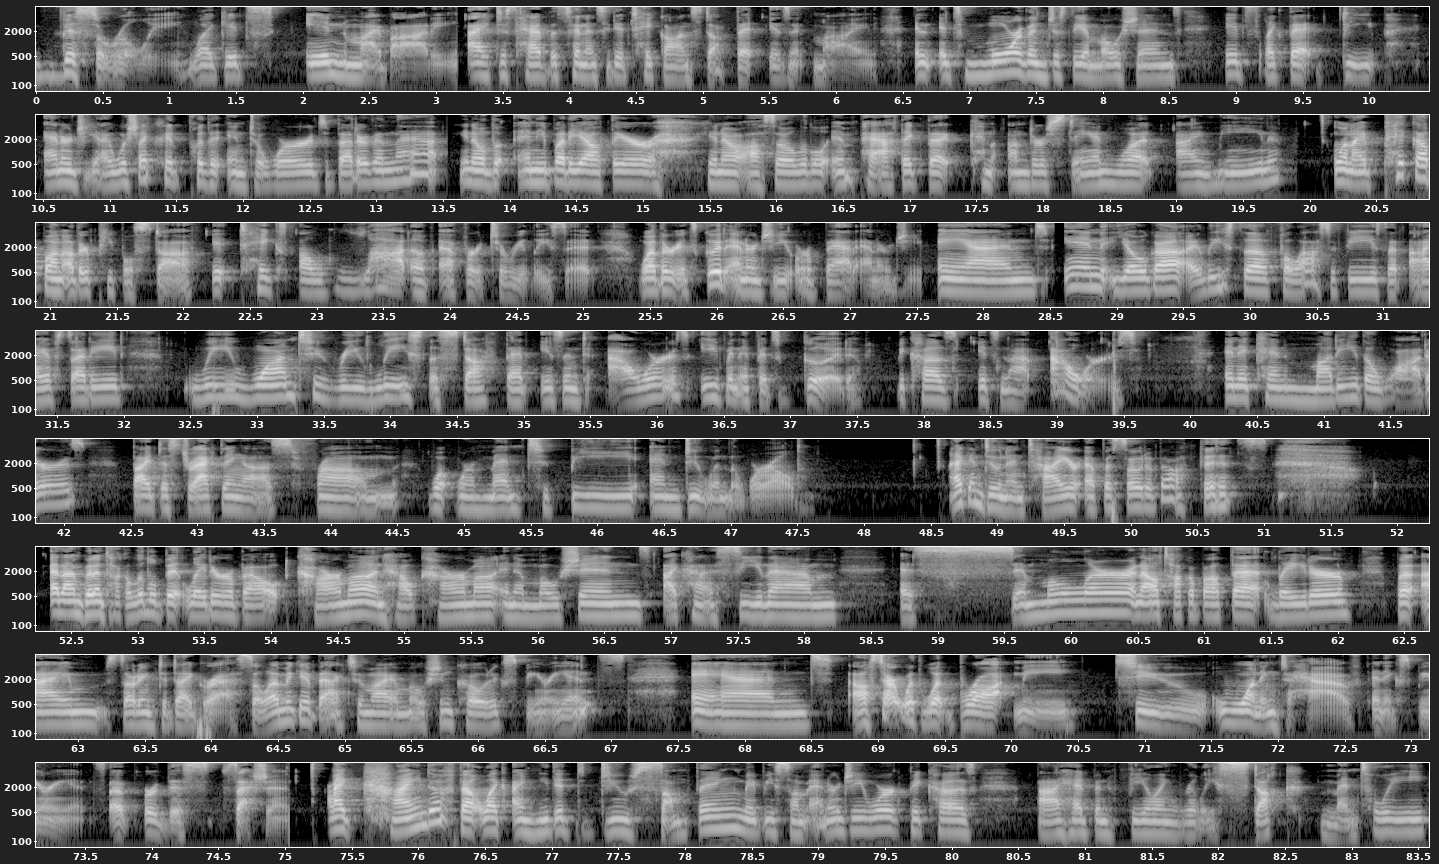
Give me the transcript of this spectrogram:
viscerally, like it's in my body. I just have the tendency to take on stuff that isn't mine. And it's more than just the emotions, it's like that deep energy. I wish I could put it into words better than that. You know, the, anybody out there, you know, also a little empathic that can understand what I mean when I pick up on other people's stuff, it takes a lot of effort to release it, whether it's good energy or bad energy. And in yoga, at least the philosophies that I have studied, we want to release the stuff that isn't ours, even if it's good, because it's not ours. And it can muddy the waters by distracting us from what we're meant to be and do in the world. I can do an entire episode about this. And I'm going to talk a little bit later about karma and how karma and emotions, I kind of see them as similar. And I'll talk about that later, but I'm starting to digress. So let me get back to my emotion code experience. And I'll start with what brought me to wanting to have an experience or this session. I kind of felt like I needed to do something, maybe some energy work, because I had been feeling really stuck mentally,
